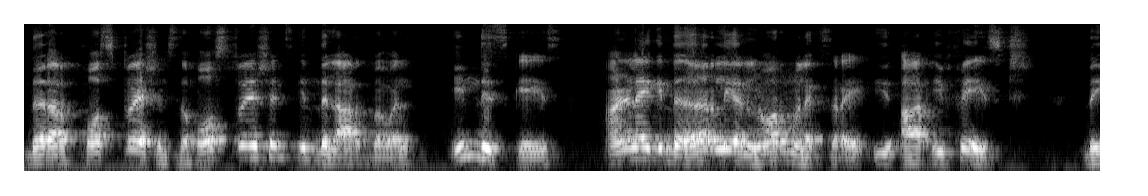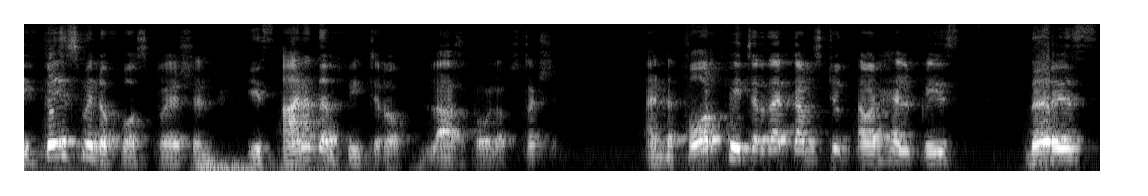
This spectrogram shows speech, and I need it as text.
there are haustrations the haustrations in the large bowel in this case unlike in the earlier normal X-ray, are effaced. The effacement of haustration is another feature of large bowel obstruction. And the fourth feature that comes to our help is there is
